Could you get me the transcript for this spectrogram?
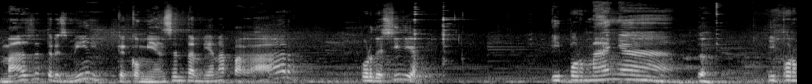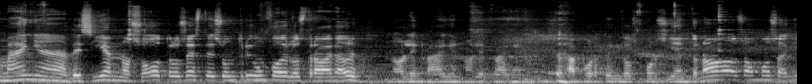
más de 3 mil que comiencen también a pagar. Por desidia. Y por maña. Y por maña decían nosotros, este es un triunfo de los trabajadores. No le paguen, no le paguen. Aporten 2%. No, somos aquí.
